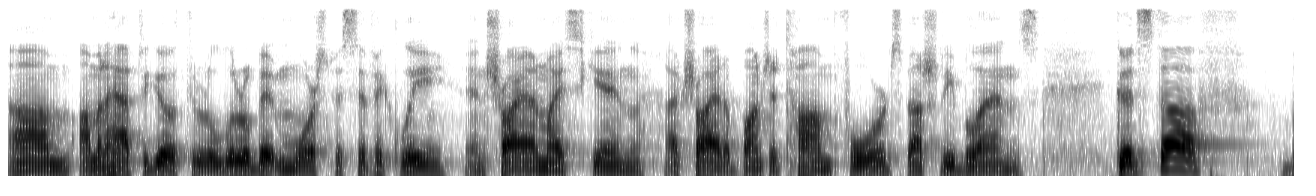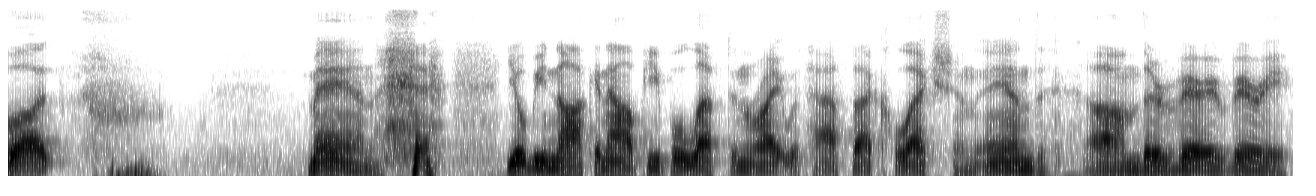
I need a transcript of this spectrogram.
um, I'm going to have to go through a little bit more specifically and try on my skin. I've tried a bunch of Tom Ford specialty blends. Good stuff, but man, you'll be knocking out people left and right with half that collection. And um, they're very, very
